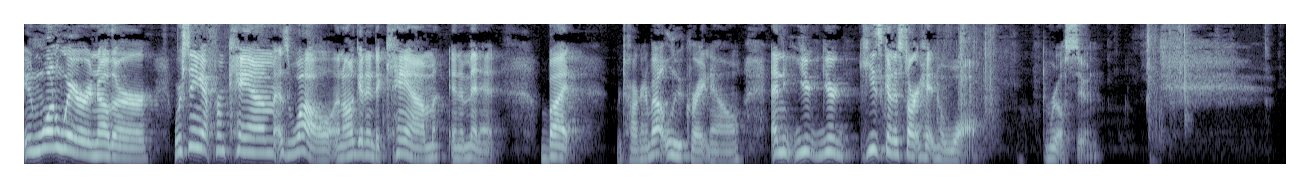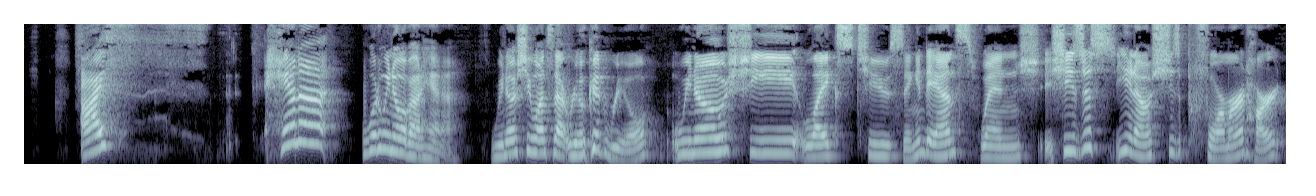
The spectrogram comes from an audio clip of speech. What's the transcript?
in one way or another, we're seeing it from Cam as well, and I'll get into Cam in a minute. But we're talking about Luke right now, and you, you're he's going to start hitting a wall real soon. I th- Hannah, what do we know about Hannah? We know she wants that real good reel. We know she likes to sing and dance when she, she's just, you know, she's a performer at heart.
